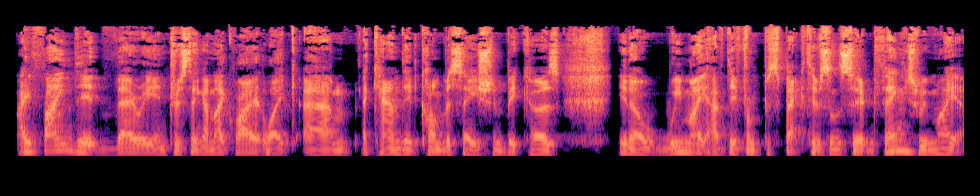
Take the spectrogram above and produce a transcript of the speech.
I find it very interesting and I quite like um, a candid conversation because, you know, we might have different perspectives on certain things. We might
